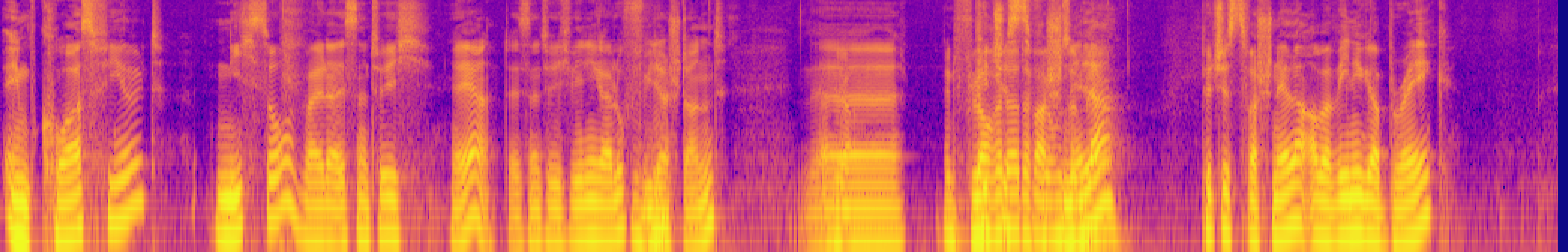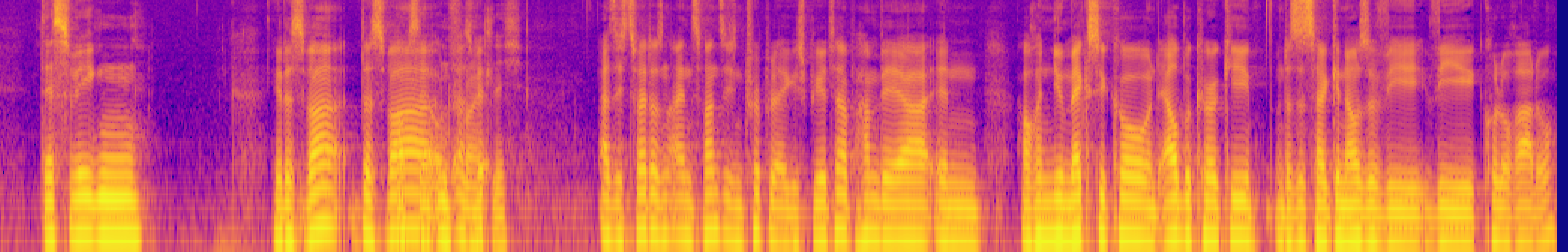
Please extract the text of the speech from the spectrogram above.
Im Course Field nicht so, weil da ist natürlich, ja, ja, da ist natürlich weniger Luftwiderstand. ja. Äh, In Pitch Florida ist zwar schneller. Pitch ist zwar schneller, aber weniger Break. Deswegen Ja, das war, das war sehr also wir- unfreundlich. als ich 2021 in AAA gespielt habe, haben wir ja in, auch in New Mexico und Albuquerque, und das ist halt genauso wie, wie Colorado.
